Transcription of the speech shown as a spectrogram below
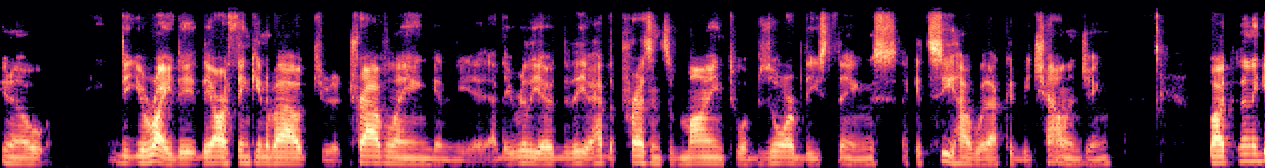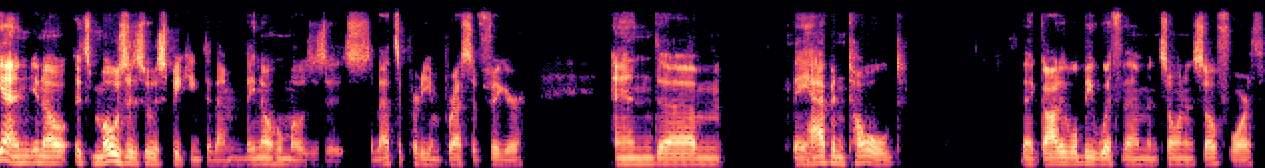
you know, that you're right. They they are thinking about traveling, and yeah, they really are, they have the presence of mind to absorb these things. I could see how that could be challenging, but then again, you know, it's Moses who is speaking to them. They know who Moses is, so that's a pretty impressive figure, and um, they have been told that God will be with them, and so on and so forth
